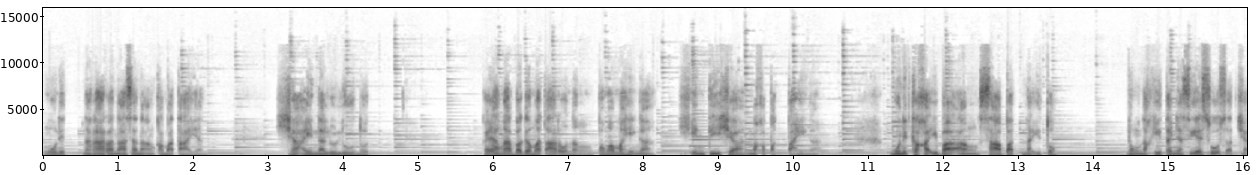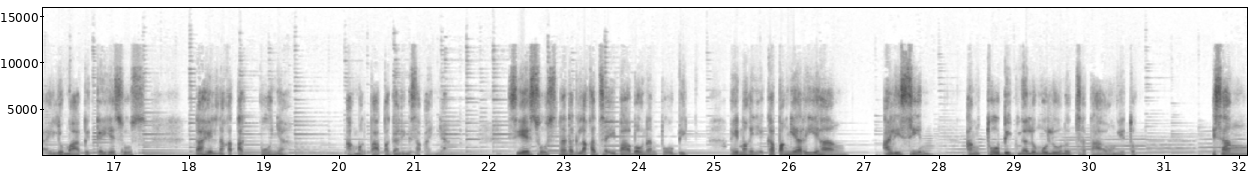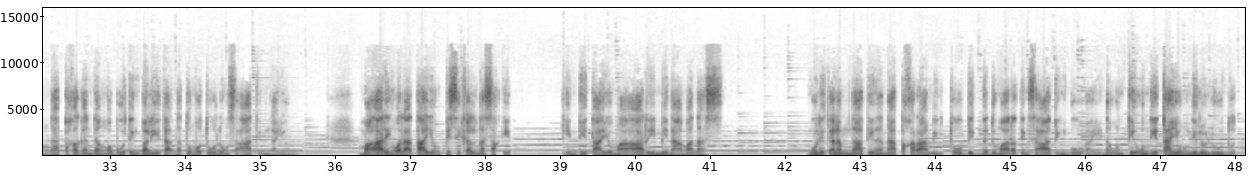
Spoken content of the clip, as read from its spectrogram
ngunit nararanasan na ang kamatayan. Siya ay nalulunod. Kaya nga bagamat araw ng pamamahinga, hindi siya makapagpahinga. Ngunit kakaiba ang sabat na ito. Nung nakita niya si Jesus at siya ay lumapit kay Jesus dahil nakatagpo niya ang magpapagaling sa kanya. Si Jesus na naglakad sa ibabaw ng tubig ay kapangyarihang alisin ang tubig na lumulunod sa taong ito. Isang napakagandang mabuting balita na tumutulong sa atin ngayon. Maaring wala tayong pisikal na sakit, hindi tayo maaari minamanas. Ngunit alam natin na napakaraming tubig na dumarating sa ating buhay na unti-unti tayong nilulunod.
